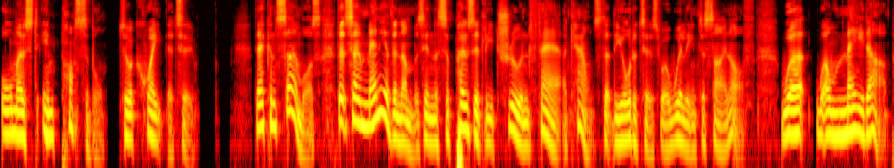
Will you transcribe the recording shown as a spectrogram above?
almost impossible to equate the two. Their concern was that so many of the numbers in the supposedly true and fair accounts that the auditors were willing to sign off were, well, made up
